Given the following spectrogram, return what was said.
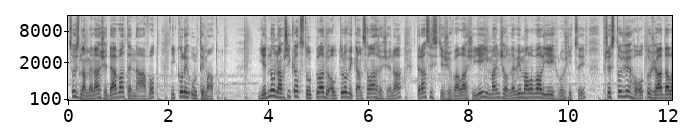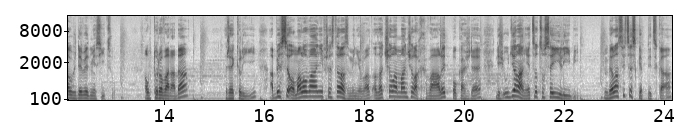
což znamená, že dáváte návod, nikoli ultimátum. Jednou například vstoupila do autorovy kanceláře žena, která si stěžovala, že její manžel nevymaloval její ložnici, přestože ho o to žádala už 9 měsíců. Autorova rada? Řekl jí, aby se o malování přestala zmiňovat a začala manžela chválit pokaždé, když udělá něco, co se jí líbí. Byla sice skeptická,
